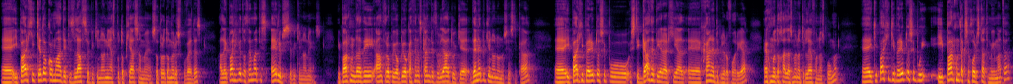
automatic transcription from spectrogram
ε, υπάρχει και το κομμάτι της λάθο επικοινωνίας που το πιάσαμε στο πρώτο μέρος της κουβέντας, αλλά υπάρχει και το θέμα της έλλειψης επικοινωνίας. Υπάρχουν δηλαδή άνθρωποι οι οποίοι ο καθένας κάνει τη δουλειά του και δεν επικοινωνούν ουσιαστικά. Ε, υπάρχει περίπτωση που στην κάθε ιεραρχία ε, χάνεται η πληροφορία. Έχουμε το χαλασμένο τηλέφωνο, ας πούμε. Ε, και υπάρχει και περίπτωση που υπάρχουν τα ξεχωριστά τμήματα.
